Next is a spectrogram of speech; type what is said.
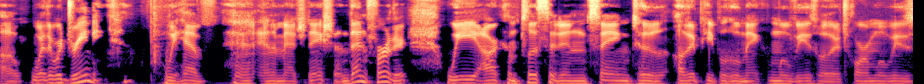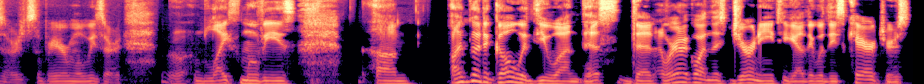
uh, whether we're dreaming, we have an imagination. And then further, we are complicit in saying to other people who make movies, whether it's horror movies or superhero movies or life movies, um, I'm going to go with you on this. That we're going to go on this journey together with these characters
